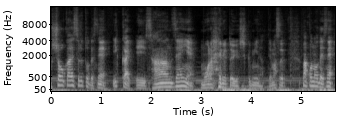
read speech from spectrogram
紹介するとですね、1回、えー、3000円もらえるという仕組みになってます。まあ、このですね、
